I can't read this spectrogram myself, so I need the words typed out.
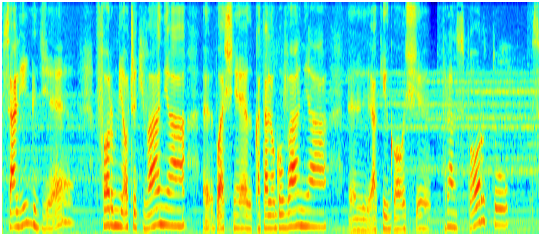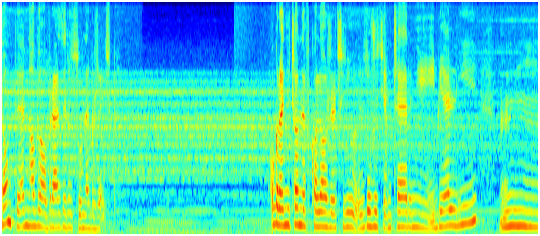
w sali, gdzie w formie oczekiwania, e, właśnie katalogowania, jakiegoś e, transportu są te nowe obrazy rysunek rzeźby. Ograniczone w kolorze, czyli z użyciem czerni i bieli. Mm,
